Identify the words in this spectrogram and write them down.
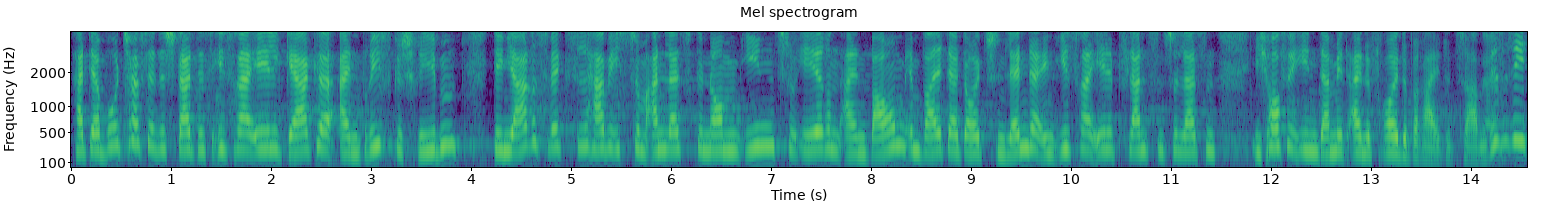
hat der Botschafter des Staates Israel, Gerke, einen Brief geschrieben. Den Jahreswechsel habe ich zum Anlass genommen, Ihnen zu Ehren einen Baum im Wald der deutschen Länder in Israel pflanzen zu lassen. Ich hoffe, Ihnen damit eine Freude bereitet zu haben. Wissen Sie,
